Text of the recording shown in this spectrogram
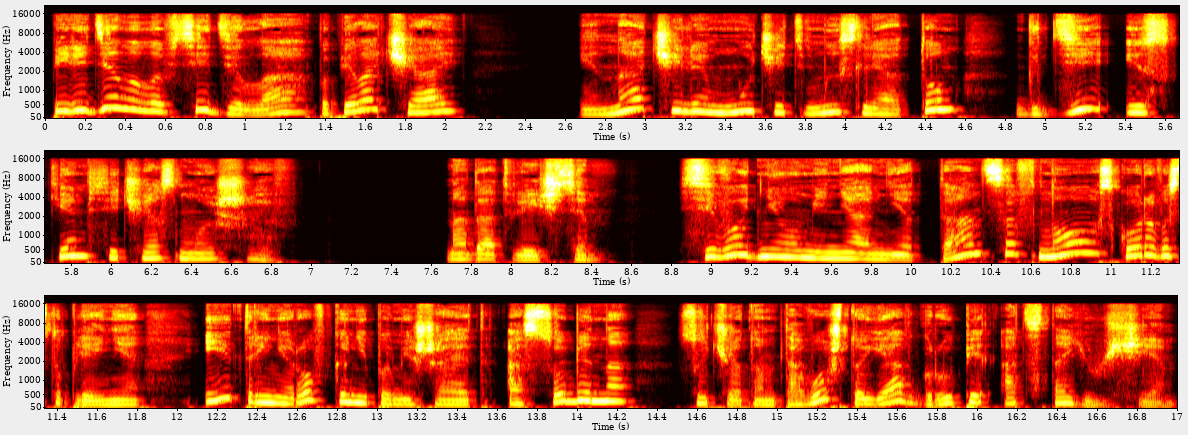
Переделала все дела, попила чай, и начали мучить мысли о том, где и с кем сейчас мой шеф. Надо отвлечься. Сегодня у меня нет танцев, но скоро выступление, и тренировка не помешает, особенно с учетом того, что я в группе отстающая.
